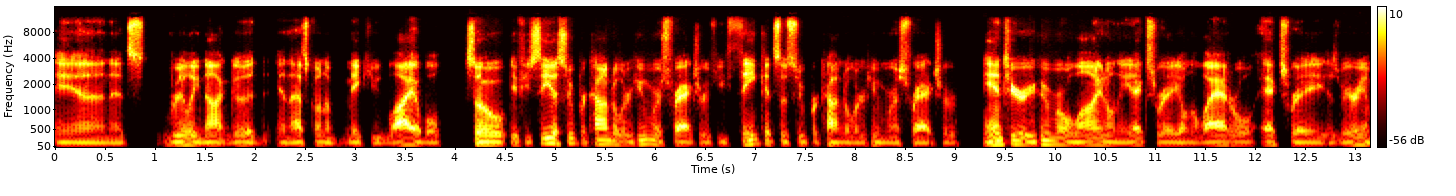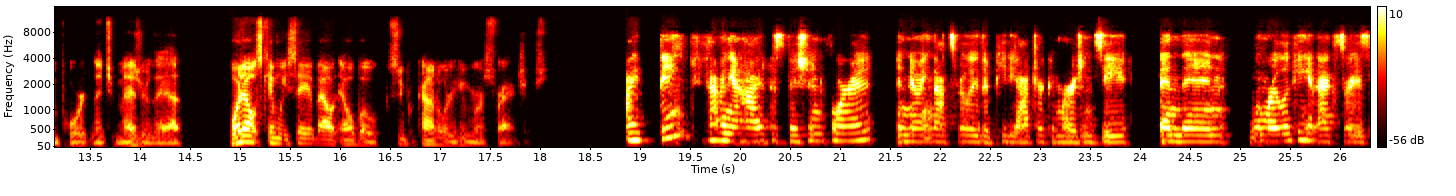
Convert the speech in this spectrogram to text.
and it's really not good and that's going to make you liable So if you see a supracondylar humerus fracture, if you think it's a supracondylar humerus fracture, anterior humeral line on the x-ray on the lateral x-ray is very important that you measure that. What else can we say about elbow supracondylar humerus fractures? I think having a high suspicion for it and knowing that's really the pediatric emergency. And then when we're looking at x-rays,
